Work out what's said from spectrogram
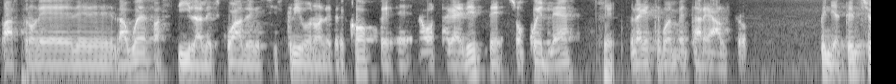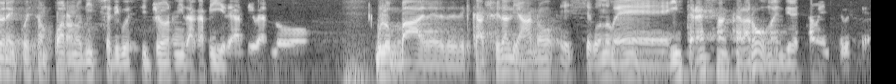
partono le, le, la UEFA stila le squadre che si iscrivono alle tre coppe e una volta che hai dette sono quelle, eh? sì. non è che ti puoi inventare altro. Quindi attenzione, questa è un po' la notizia di questi giorni da capire a livello globale del calcio italiano e secondo me interessa anche la Roma indirettamente perché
